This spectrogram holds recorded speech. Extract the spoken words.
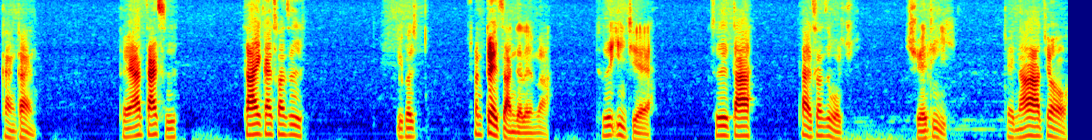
看看。对啊，当时他应该算是一个。算队长的人吧，就是一杰，就是他，他也算是我学弟，对，然后他就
